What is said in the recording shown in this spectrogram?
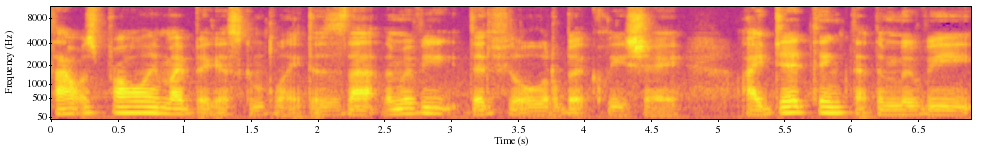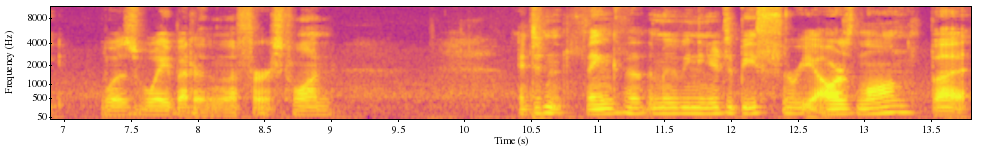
that was probably my biggest complaint is that the movie did feel a little bit cliche. I did think that the movie was way better than the first one. I didn't think that the movie needed to be three hours long, but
